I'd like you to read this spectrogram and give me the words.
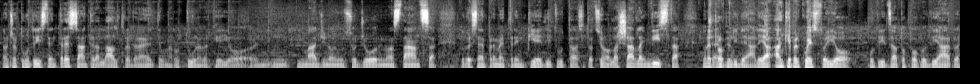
da un certo punto di vista è interessante, dall'altro è veramente una rottura perché io immagino in un soggiorno, in una stanza, dover sempre mettere in piedi tutta la situazione o lasciarla in vista non certo. è proprio l'ideale. Anche per questo io ho utilizzato poco il VR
